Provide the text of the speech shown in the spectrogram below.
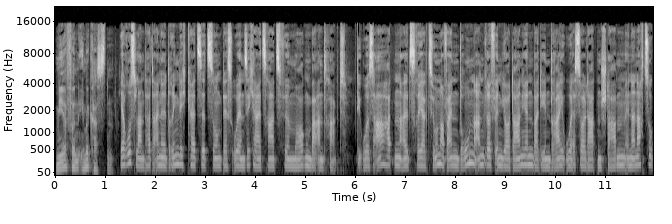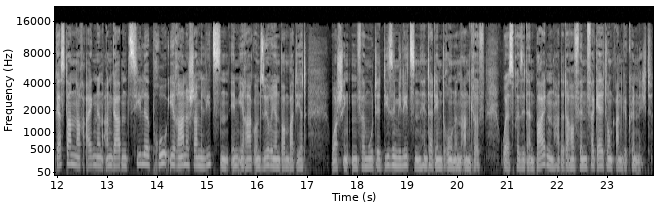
Mehr von Imme Kasten. Ja, Russland hat eine Dringlichkeitssitzung des UN-Sicherheitsrats für morgen beantragt. Die USA hatten als Reaktion auf einen Drohnenangriff in Jordanien, bei dem drei US-Soldaten starben, in der Nacht zu gestern nach eigenen Angaben Ziele pro-iranischer Milizen im Irak und Syrien bombardiert. Washington vermutet diese Milizen hinter dem Drohnenangriff. US-Präsident Biden hatte daraufhin Vergeltung angekündigt.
